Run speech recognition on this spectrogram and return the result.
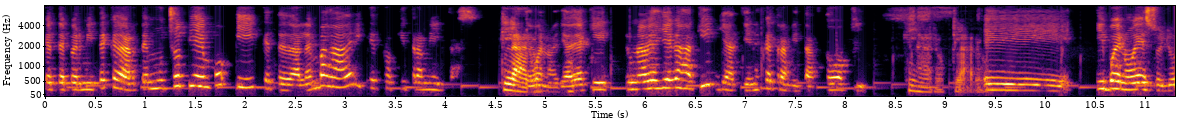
que te permite quedarte mucho tiempo y que te da la embajada y que tú aquí tramitas. Claro. bueno, ya de aquí, una vez llegas aquí, ya tienes que tramitar todo aquí. Claro, claro. Eh, y bueno, eso, yo,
